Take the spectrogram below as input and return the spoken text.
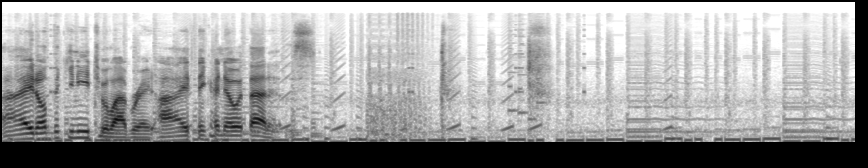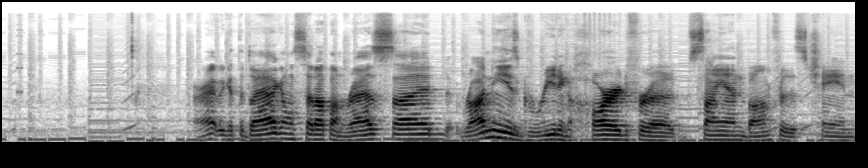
I don't think you need to elaborate. I think I know what that is. All right, we get the diagonal set up on Raz's side. Rodney is greeting hard for a cyan bomb for this chain.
